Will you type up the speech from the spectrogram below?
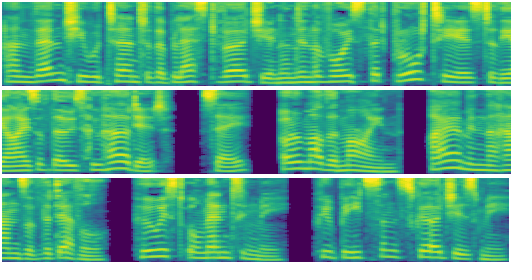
And then she would turn to the Blessed Virgin and in a voice that brought tears to the eyes of those who heard it, say, O Mother mine, I am in the hands of the devil, who is tormenting me, who beats and scourges me.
